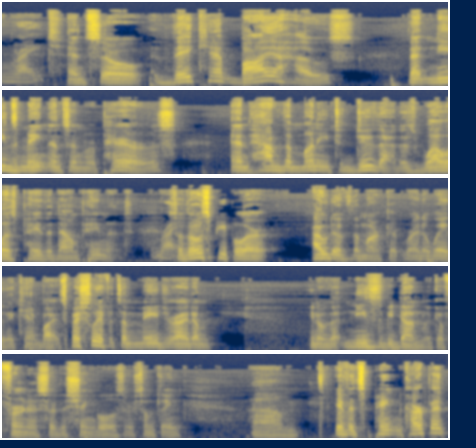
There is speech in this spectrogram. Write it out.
Right. And so they can't buy a house that needs maintenance and repairs and have the money to do that as well as pay the down payment. Right. So those people are out of the market right away. They can't buy it, especially if it's a major item, you know, that needs to be done, like a furnace or the shingles or something. Um, if it's paint and carpet,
